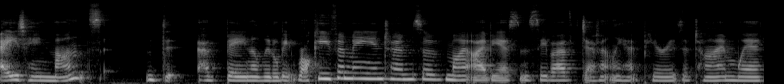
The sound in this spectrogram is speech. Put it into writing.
18 months have been a little bit rocky for me in terms of my IBS and SIBO. I've definitely had periods of time where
